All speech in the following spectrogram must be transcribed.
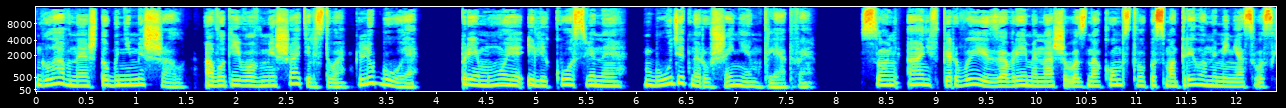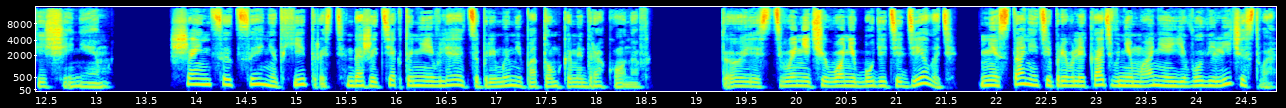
Главное, чтобы не мешал, а вот его вмешательство, любое, прямое или косвенное, будет нарушением клятвы. Сунь-Ань впервые за время нашего знакомства посмотрела на меня с восхищением. Шэньцы ценят хитрость, даже те, кто не являются прямыми потомками драконов. То есть вы ничего не будете делать? Не станете привлекать внимание Его Величества?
